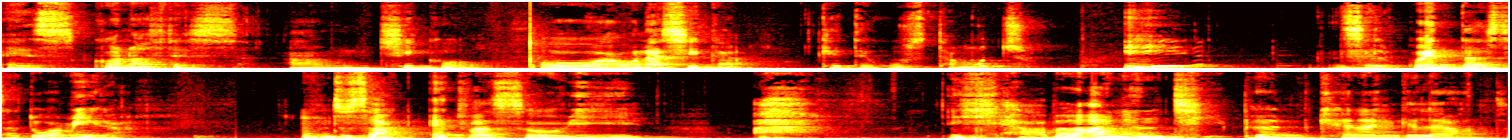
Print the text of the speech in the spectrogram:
es conoces a un chico o a una chica que te gusta mucho y se lo cuentas a tu amiga. Und du sagst etwas so wie, ah, ich habe einen Typen kennengelernt.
